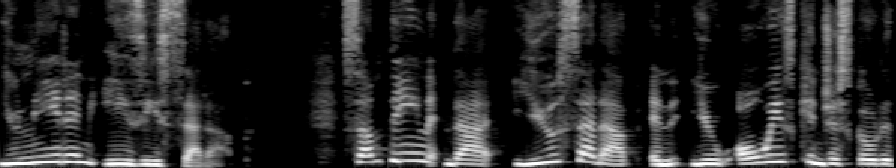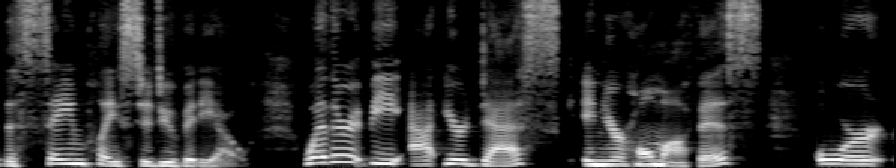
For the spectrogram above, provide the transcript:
you need an easy setup. Something that you set up and you always can just go to the same place to do video, whether it be at your desk in your home office or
